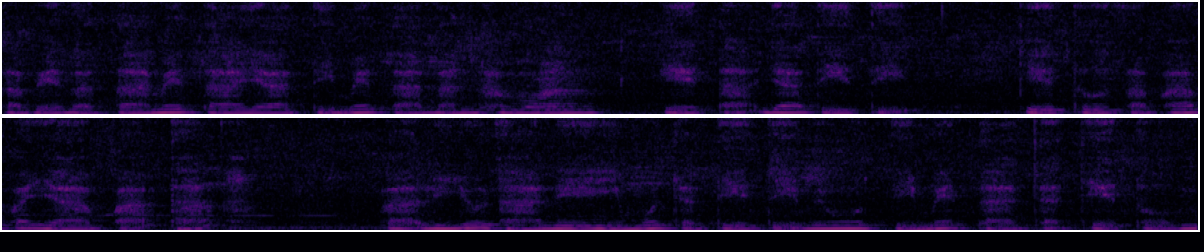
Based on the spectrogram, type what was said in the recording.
สัพเพตัตตาเมตตายาติเมตตาตันธรรมังเจตยาติติเจตุสัพพะพยาปะทะปะริยุฐาเนหิมุจจติติวิมุตติเมตตาจัจเจโตวิ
